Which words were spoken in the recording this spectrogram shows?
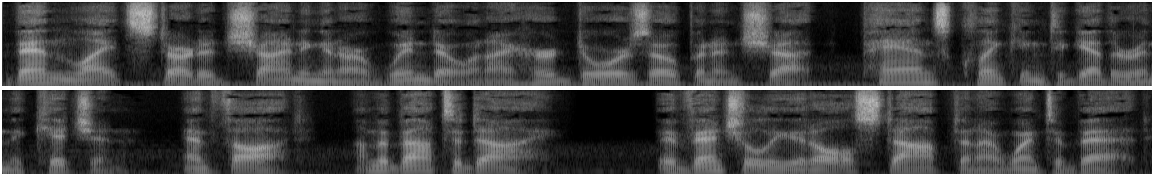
Then lights started shining in our window and I heard doors open and shut, pans clinking together in the kitchen, and thought, I'm about to die. Eventually it all stopped and I went to bed.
